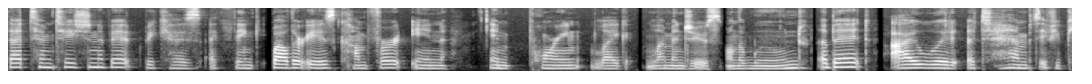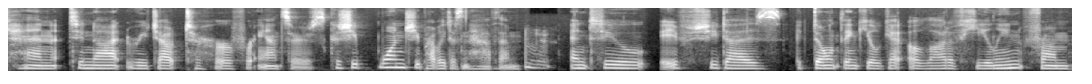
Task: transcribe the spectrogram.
that temptation a bit because I think while there is comfort in in pouring like lemon juice on the wound a bit, I would attempt, if you can, to not reach out to her for answers. Because she, one, she probably doesn't have them. Mm-hmm. And two, if she does, I don't think you'll get a lot of healing from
